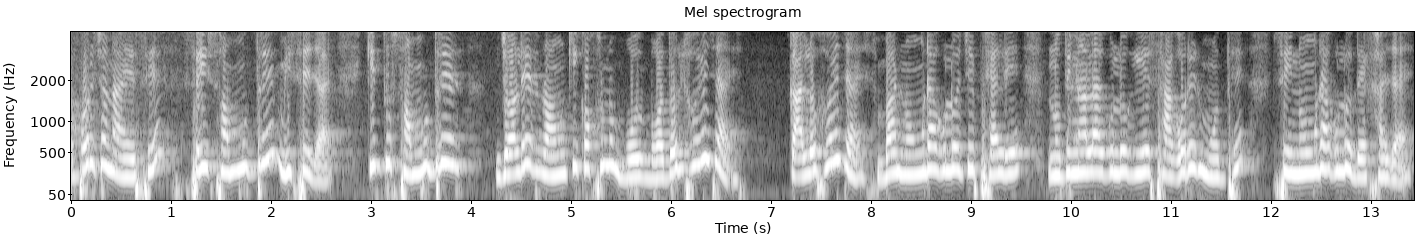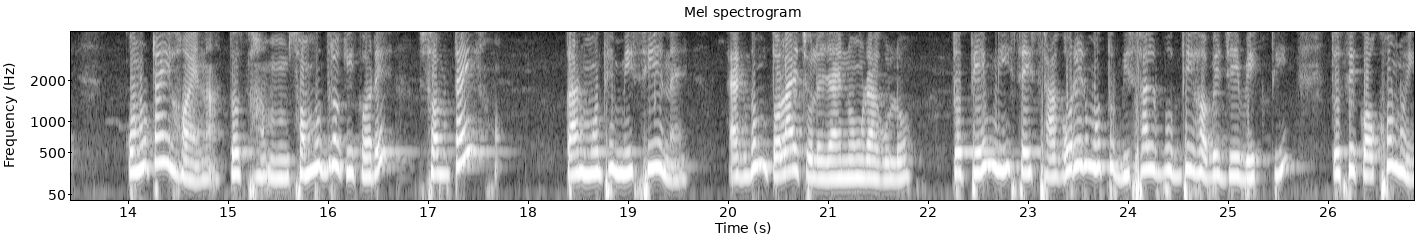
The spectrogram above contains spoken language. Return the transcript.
আবর্জনা এসে সেই সমুদ্রে মিশে যায়। কিন্তু সমুদ্রের জলের রং কি কখনো বদল হয়ে যায়? কালো হয়ে যায় বা নোংরাগুলো যে ফেলে নদী নালাগুলো গিয়ে সাগরের মধ্যে, সেই নোংরাগুলো দেখা যায়। কোনোটাই হয় না। তো সমুদ্র কি করে? সবটাই তার মধ্যে মিশিয়ে নেয়। একদম তলায় চলে যায় নোংরাগুলো। তো তেমনি সেই সাগরের মতো বিশাল বুদ্ধি হবে যে ব্যক্তি, তো সে কখনোই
